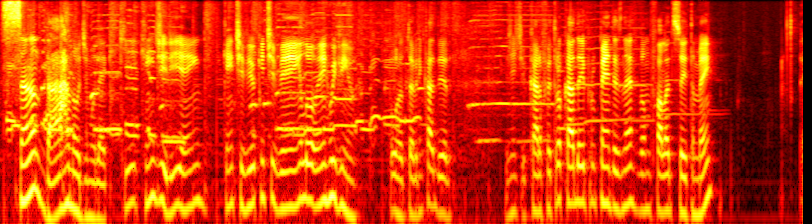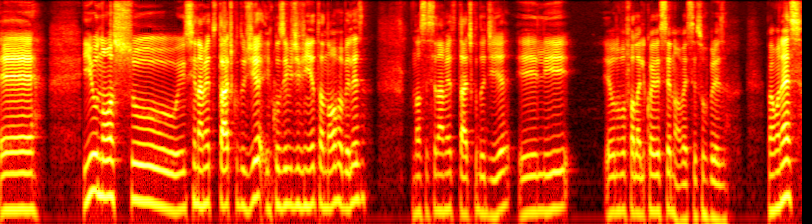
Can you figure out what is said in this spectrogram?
Sam Darnold, moleque. Que, quem diria, hein? Quem te viu, quem te vê, hein, Lo- hein Ruivinho? Porra, tu é brincadeira. A gente, o cara foi trocado aí pro Panthers, né? Vamos falar disso aí também. É. E o nosso ensinamento tático do dia, inclusive de vinheta nova, beleza? Nosso ensinamento tático do dia, ele. Eu não vou falar ele qual vai ser, não, vai ser surpresa. Vamos nessa?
